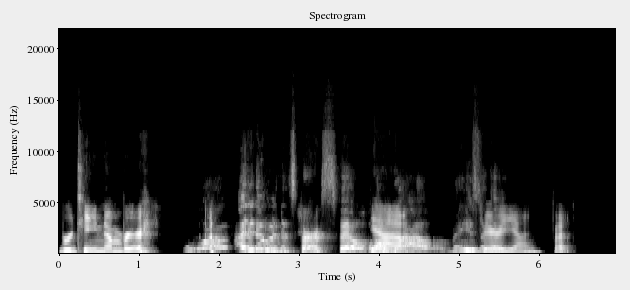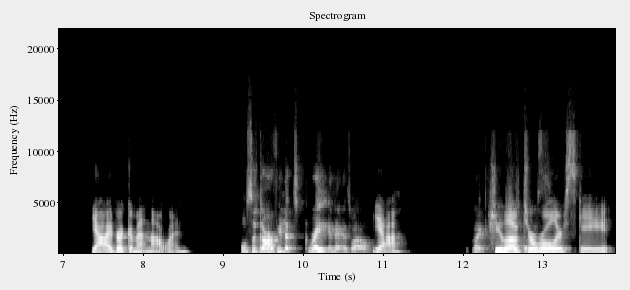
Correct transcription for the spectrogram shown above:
routine number. What? I didn't know it was his first film. Oh, yeah. Oh wow. Amazing. He's very young, but yeah, I'd recommend that one. Also, Dorothy looks great in it as well. Yeah. Like She loved to roller skate.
